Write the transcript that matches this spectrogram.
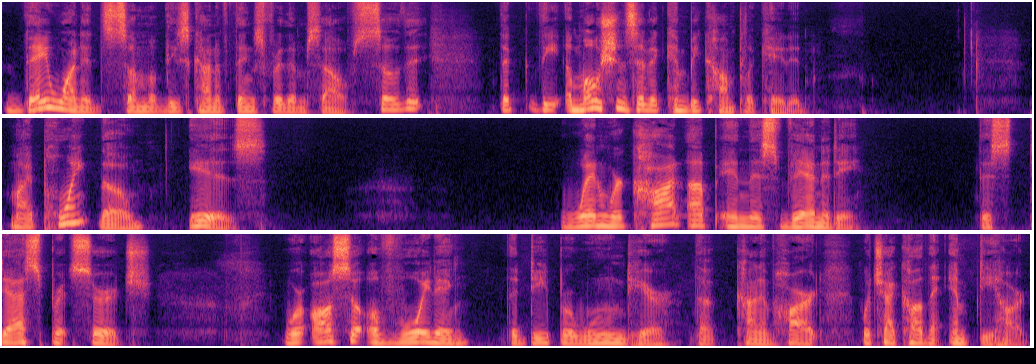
they wanted some of these kind of things for themselves. So that the, the emotions of it can be complicated. My point, though, is when we're caught up in this vanity, this desperate search, we're also avoiding the deeper wound here, the kind of heart, which I call the empty heart.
